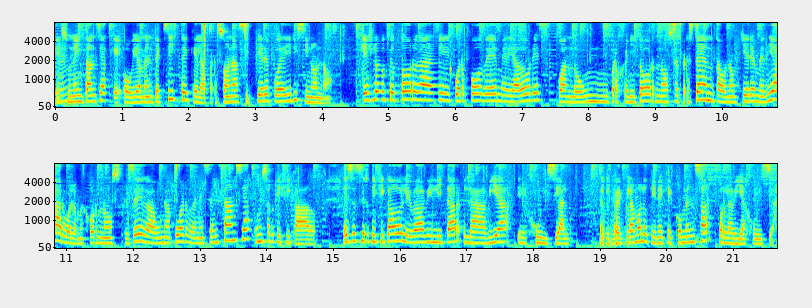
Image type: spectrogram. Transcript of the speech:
Es una instancia que obviamente existe, que la persona si quiere puede ir y si no, no. ¿Qué es lo que otorga el cuerpo de mediadores cuando un progenitor no se presenta o no quiere mediar o a lo mejor no se llega a un acuerdo en esa instancia? Un certificado. Ese certificado le va a habilitar la vía eh, judicial. El reclamo lo tiene que comenzar por la vía judicial.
